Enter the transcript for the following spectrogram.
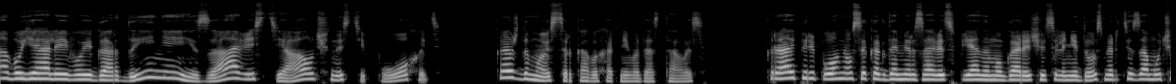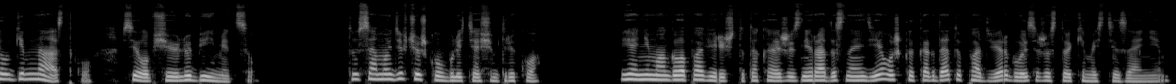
Обуяли его и гордыня, и зависть, и алчность, и похоть. Каждому из цирковых от него досталось. Край переполнился, когда мерзавец в пьяном угаре чуть ли не до смерти замучил гимнастку, всеобщую любимицу. Ту самую девчушку в блестящем трико. Я не могла поверить, что такая жизнерадостная девушка когда-то подверглась жестоким истязаниям.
